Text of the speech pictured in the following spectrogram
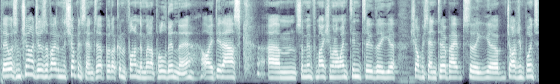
There were some chargers available in the shopping centre, but I couldn't find them when I pulled in there. I did ask um, some information when I went into the uh, shopping centre about the uh, charging points,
